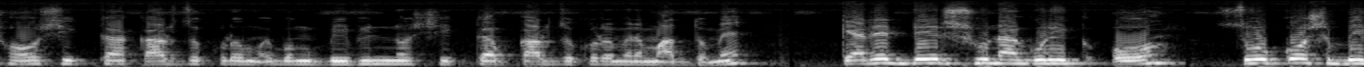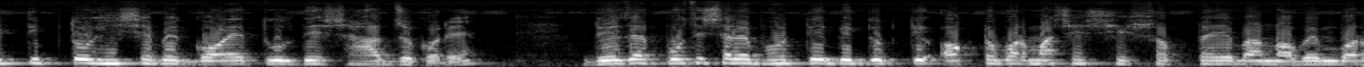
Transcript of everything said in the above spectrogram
সহশিক্ষা কার্যক্রম এবং বিভিন্ন শিক্ষা কার্যক্রমের মাধ্যমে ক্যাডেটদের সুনাগরিক ও চৌকস ব্যক্তিত্ব হিসেবে গড়ে তুলতে সাহায্য করে। দু হাজার পঁচিশ সালে ভর্তি বিজ্ঞপ্তি অক্টোবর মাসের শেষ সপ্তাহে বা নভেম্বর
